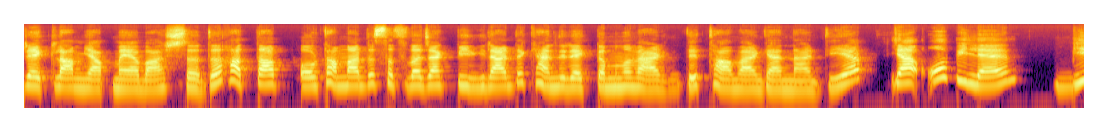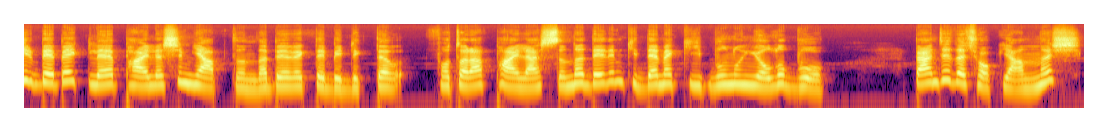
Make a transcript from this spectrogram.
reklam yapmaya başladı. Hatta ortamlarda satılacak bilgilerde kendi reklamını verdi Tam Vergenler diye. Ya o bile bir bebekle paylaşım yaptığında, bebekle birlikte fotoğraf paylaştığında dedim ki demek ki bunun yolu bu. Bence de çok yanlış.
